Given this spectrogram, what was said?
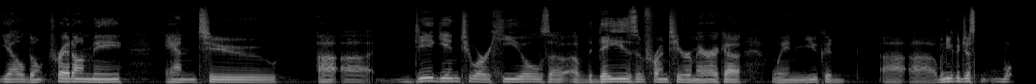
yell, Don't tread on me, and to uh, uh, dig into our heels of, of, the days of frontier America when you could. Uh, uh, when you could just w-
